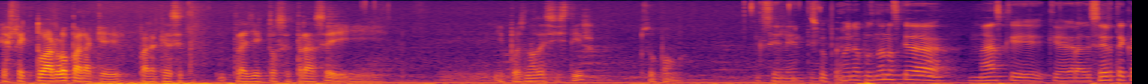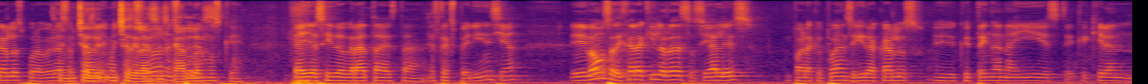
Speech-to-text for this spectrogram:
efectuarlo para que, para que ese trayecto se trace y, y pues no desistir, supongo. Excelente. Bueno, pues no nos queda más que, que agradecerte, Carlos, por haber aceptado muchas, la invitación. Muchas gracias, Carlos. Esperemos que, que, haya sido grata esta, esta experiencia. Eh, vamos a dejar aquí las redes sociales para que puedan seguir a Carlos, eh, que tengan ahí, este, que quieran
